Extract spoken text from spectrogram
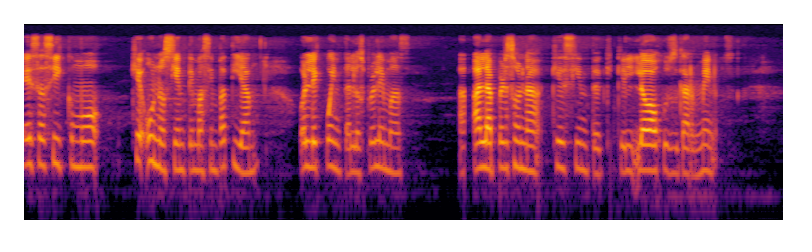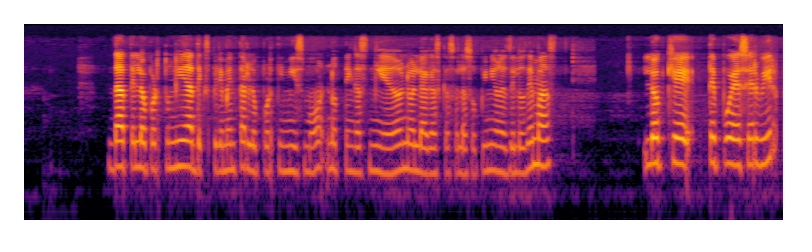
Es así como que uno siente más empatía o le cuenta los problemas a la persona que siente que lo va a juzgar menos. Date la oportunidad de experimentarlo por ti mismo, no tengas miedo, no le hagas caso a las opiniones de los demás. Lo que te puede servir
